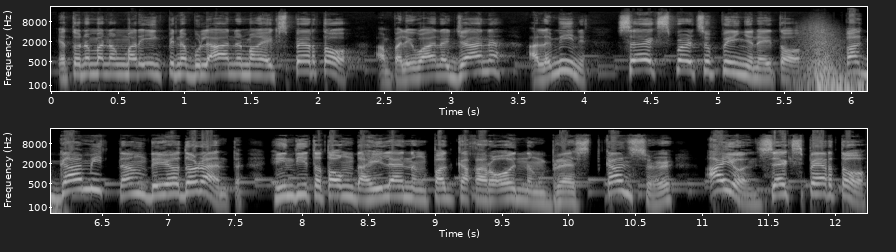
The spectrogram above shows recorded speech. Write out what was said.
ito naman ang mariing pinabulaan ng mga eksperto. Ang paliwanag dyan, alamin sa expert's opinion na ito. Paggamit ng deodorant, hindi totoong dahilan ng pagkakaroon ng breast cancer ayon sa eksperto.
